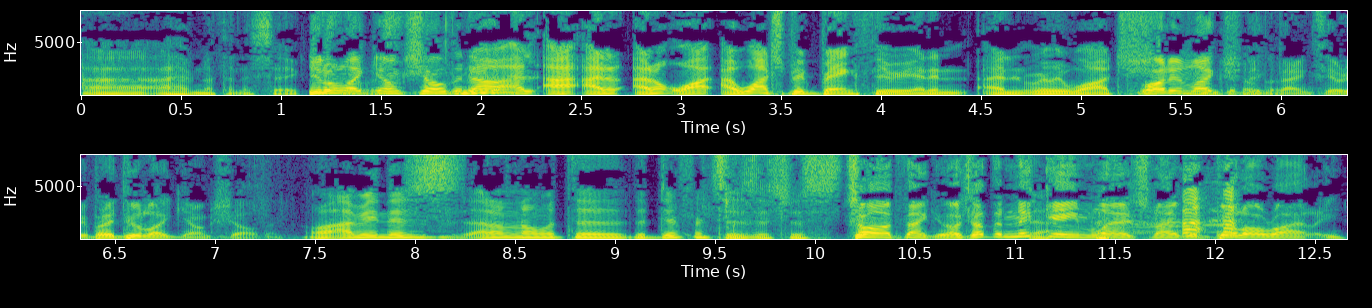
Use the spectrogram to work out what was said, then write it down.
Uh, I have nothing to say. You don't like Young Sheldon No, I? I, I don't watch. I watch Big Bang Theory. I didn't. I didn't really watch. Well, I didn't Young like the Sheldon. Big Bang Theory, but I do like Young Sheldon. Well, I mean, there's. I don't know what the the difference is. It's just. So, thank you. I was at the Knick Yeah. game last night with Bill O'Reilly.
